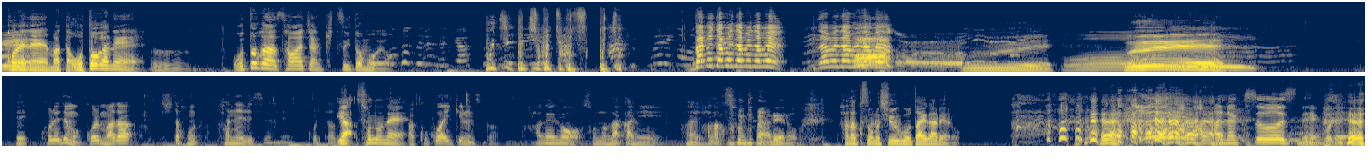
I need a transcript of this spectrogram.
げえ。これ。ね、また音がね、うん。音が沢ちゃんきついと思うよ。どうするんですか？プチプチプチプチプチ。ダメダメダメダメダメダメダメうーうおー。ーえ、これでも、これまだ、下ほん、羽ですよね？これ多分。いや、そのねあ、、ここはいけるんですか？羽のその中に、はい。鼻くそみたいなのあるやろ。鼻くその集合体があるやろ。鼻くそですね、これ。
